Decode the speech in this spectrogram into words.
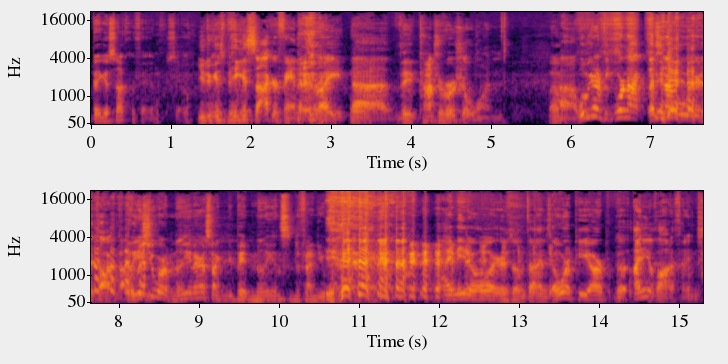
biggest soccer fan. So Utica's biggest soccer fan, that's right. Uh, the controversial one. Well. uh, well, we're gonna. We're not. That's not what we're here to talk about. I We wish didn't- you were a millionaire so I could get paid millions to defend you. I need a lawyer sometimes, or a PR. I need a lot of things.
